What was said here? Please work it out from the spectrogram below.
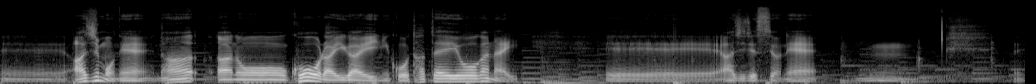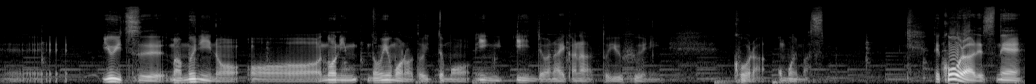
えー味もねな、あのーコーラ以外にこう立てようがない、えー味ですよね。うんえー唯一、まあ、無二のおー飲み飲み物と言ってもいいいいんではないかなというふうにコーラ思います。でコーラはですね、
